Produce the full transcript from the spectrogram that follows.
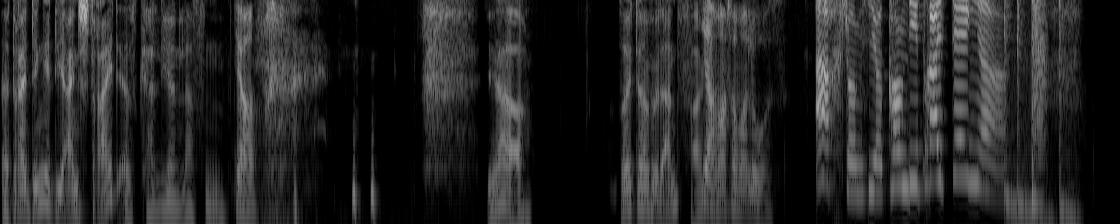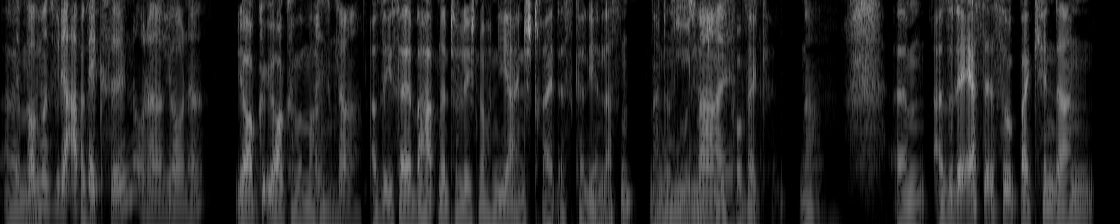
Äh, drei Dinge, die einen Streit eskalieren lassen. Ja. ja. Soll ich damit anfangen? Ja, mach doch mal los. Achtung, hier kommen die drei Dinge. Ähm, Wollen wir uns wieder also abwechseln also, oder ja, ne? Ja, ja, können wir machen. Alles klar. Also ich selber habe natürlich noch nie einen Streit eskalieren lassen. Nein, das Niemals. muss natürlich vorweg. Ne? Ähm, also der erste ist so bei Kindern,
